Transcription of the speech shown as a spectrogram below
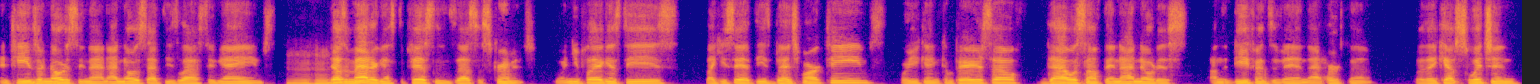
and teams are noticing that. And I noticed that these last two games, mm-hmm. it doesn't matter against the Pistons. That's a scrimmage. When you play against these, like you said, these benchmark teams where you can compare yourself, that was something I noticed on the defensive end that hurt them but they kept switching.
